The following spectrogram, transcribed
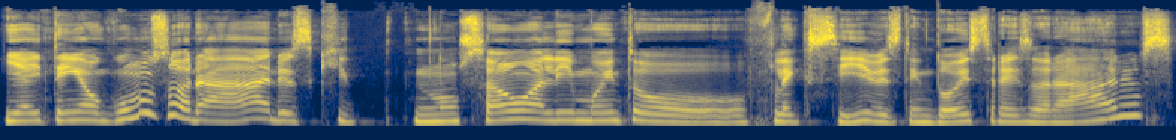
E aí tem alguns horários que não são ali muito flexíveis, tem dois, três horários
